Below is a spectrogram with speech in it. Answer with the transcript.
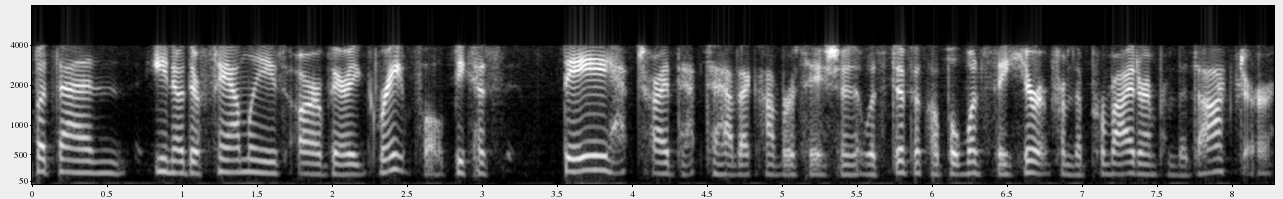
but then, you know, their families are very grateful because they tried to have that conversation. It was difficult, but once they hear it from the provider and from the doctor,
